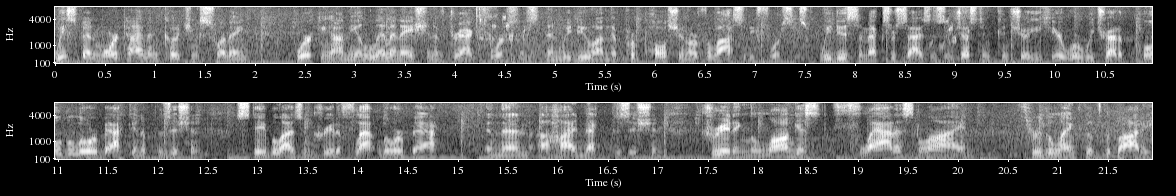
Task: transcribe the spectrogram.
We spend more time in coaching swimming working on the elimination of drag forces than we do on the propulsion or velocity forces. We do some exercises, and Justin can show you here, where we try to pull the lower back in a position, stabilize and create a flat lower back, and then a high neck position, creating the longest, flattest line through the length of the body,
